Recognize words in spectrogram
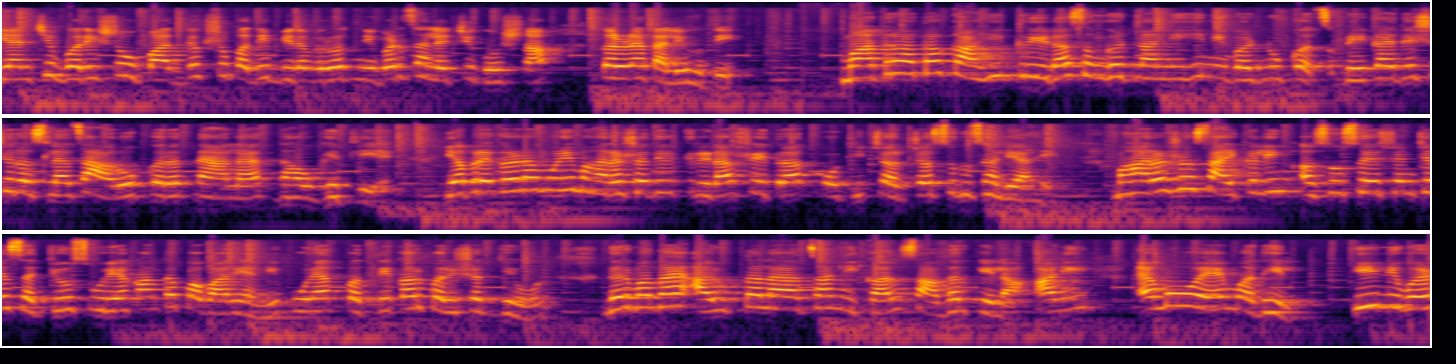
यांची वरिष्ठ उपाध्यक्षपदी बिनविरोध निवड झाल्याची घोषणा करण्यात आली होती. मात्र आता काही क्रीडा संघटनांनी ही निवडणूकच बेकायदेशीर असल्याचा आरोप करत न्यायालयात धाव घेतली आहे या प्रकरणामुळे महाराष्ट्रातील क्रीडा क्षेत्रात मोठी चर्चा सुरू झाली आहे. महाराष्ट्र सायकलिंग असोसिएशनचे सचिव सूर्यकांत पवार यांनी पुण्यात पत्रकार परिषद घेऊन धर्मदाय आयुक्तालयाचा निकाल सादर केला आणि एमओए मधील ही निवड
